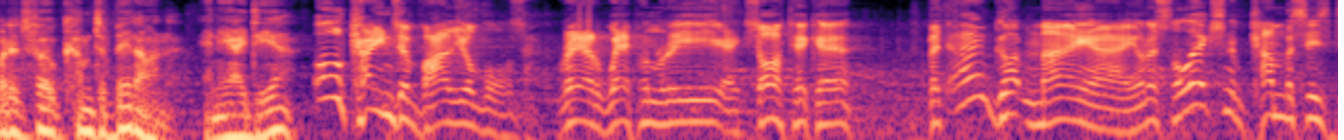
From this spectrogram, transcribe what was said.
What did folk come to bid on? Any idea? All kinds of valuables. Rare weaponry, exotica. But I've got my eye on a selection of canvases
